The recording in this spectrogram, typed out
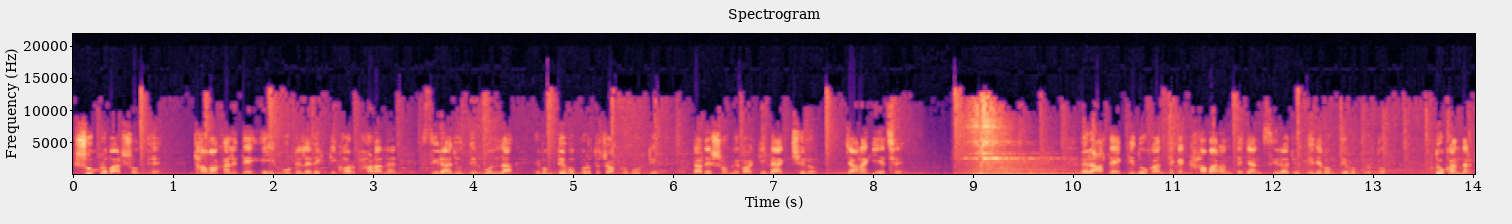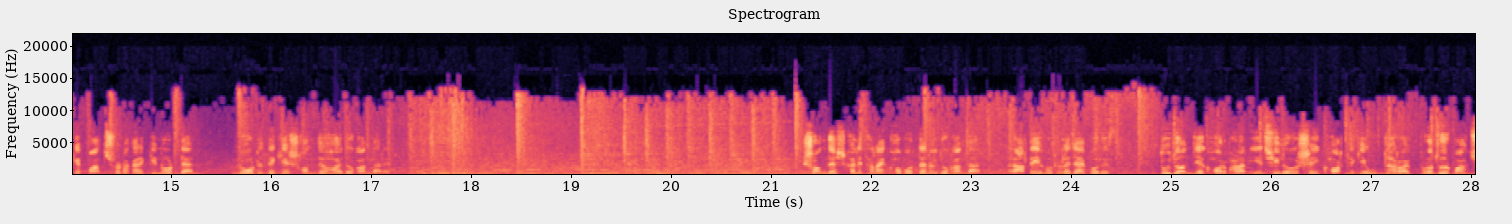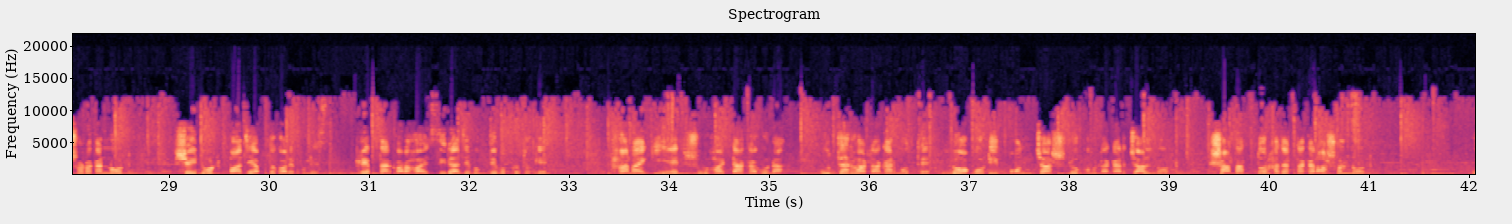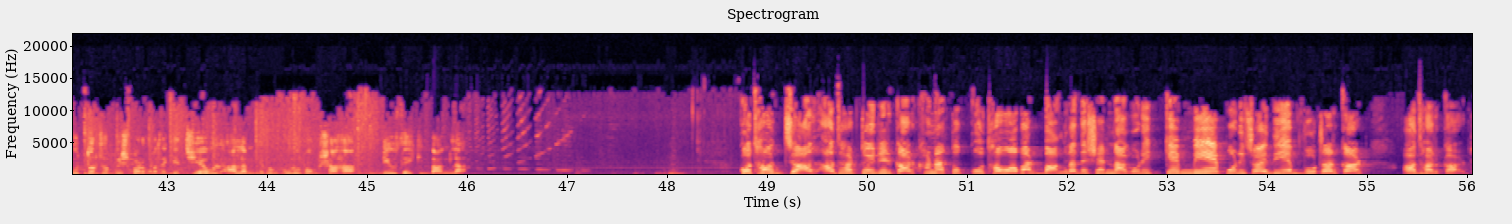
শুক্রবার সন্ধে ধামাখালীতে এই হোটেলের একটি ঘর ভাড়া নেন সিরাজ উদ্দিন মোল্লা এবং দেবব্রত চক্রবর্তী। তাদের সঙ্গে কয়েকটি ব্যাগ ছিল, জানা গিয়েছে। রাতে একটি দোকান থেকে খাবার আনতে যান সিরাজউদ্দিন এবং দেবব্রত। দোকানদারকে পাঁচশো টাকার একটি নোট দেন নোট দেখে সন্দেহ হয় দোকানদারের। সন্দেশখালী থানায় খবর দেন ওই দোকানদার। রাতেই হোটেলে যায় পুলিশ। দুজন যে ঘর ভাড়া নিয়েছিল, সেই ঘর থেকে উদ্ধার হয় প্রচুর পাঁচশো টাকার নোট। সেই নোট বাজেয়াপ্ত করে পুলিশ। গ্রেপ্তার করা হয় সিরাজ এবং দেবব্রতকে। থানায় গিয়ে শুরু হয় টাকা গোনা। উদ্ধার হওয়া টাকার মধ্যে ন কোটি পঞ্চাশ লক্ষ টাকার জাল নোট, সাতাত্তর হাজার টাকার আসল নোট উত্তর চব্বিশ পরগনা থেকে জিয়াউল আলম এবং অনুপম সাহা, নিউজ এইটিন বাংলা। কোথাও জাল আধার তৈরির কারখানা, তো কোথাও আবার বাংলাদেশের নাগরিককে মেয়ে পরিচয় দিয়ে voter card, Aadhaar card.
